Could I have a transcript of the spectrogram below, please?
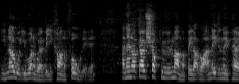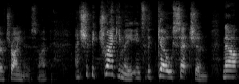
you know what you want to wear, but you can't afford it, and then I'd go shopping with mum. I'd be like, right, I need a new pair of trainers, right, and she'd be dragging me into the girls section. Now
